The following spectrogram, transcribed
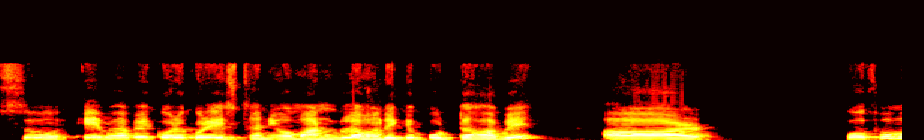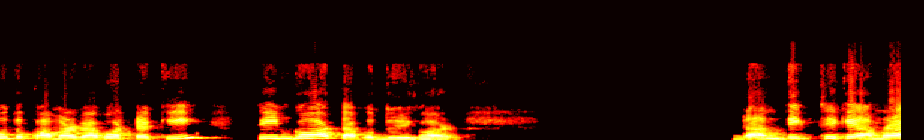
সো এভাবে করে করে স্থানীয় মানগুলো আমাদেরকে পড়তে হবে। আর প্রথমত কমার ব্যবহারটা কি? তিন ঘর, তারপর দুই ঘর। ডান দিক থেকে আমরা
